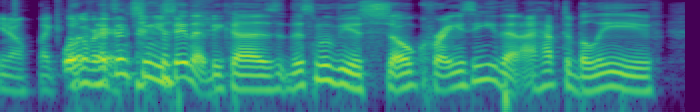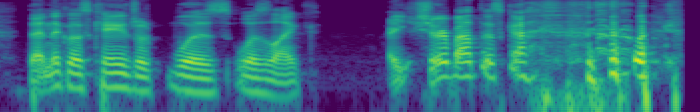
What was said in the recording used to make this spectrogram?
you know like Well, look over it's here. interesting you say that because this movie is so crazy that I have to believe that Nicolas Cage was was, was like, "Are you sure about this guy? like,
